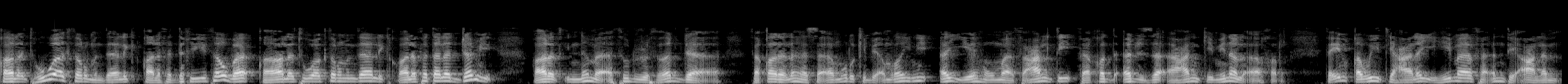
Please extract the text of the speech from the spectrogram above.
قالت هو أكثر من ذلك. قال فاتخذي ثوبا. قالت هو أكثر من ذلك. قال فتلجمي. قالت إنما أثج ثلجا فقال لها سأمرك بأمرين. أيهما فعلت؟ فقد أجزأ عنك من الآخر. فإن قويت عليهما فأنت أعلم.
